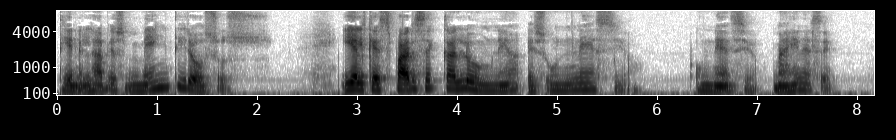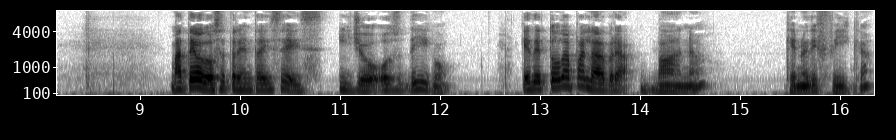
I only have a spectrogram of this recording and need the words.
tiene labios mentirosos y el que esparce calumnia es un necio, un necio, imagínese. Mateo 12:36, y yo os digo que de toda palabra vana, que no edifica,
